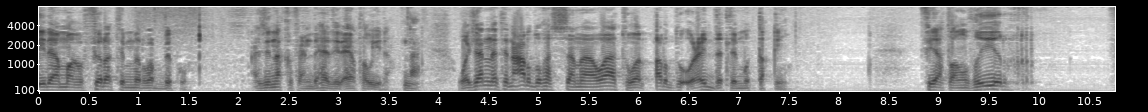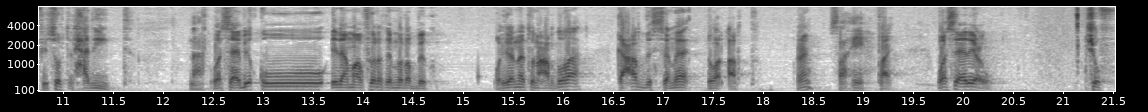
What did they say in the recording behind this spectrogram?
إلى مغفرة من ربكم. عايزين نقف عند هذه الآية طويلة. نعم. وجنة عرضها السماوات والأرض أعدت للمتقين. فيها تنظير في سورة الحديد. نعم. وسابقوا إلى مغفرة من ربكم. وجنة عرضها كعرض السماء والأرض. ها؟ صحيح. طيب. وسارعوا. شوف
